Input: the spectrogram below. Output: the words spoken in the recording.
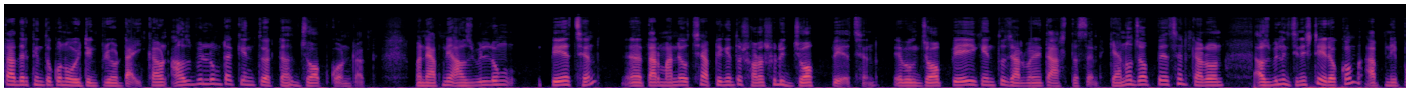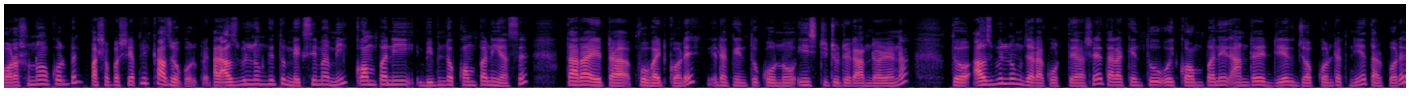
তাদের কিন্তু কোনো ওয়েটিং পিরিয়ড নাই। কারণ আউসবিল্ডিংটা কিন্তু একটা জব কন্ট্রাক্ট মানে আপনি আউসবিল্ডিং পেয়েছেন আহ, তার মানে হচ্ছে আপনি কিন্তু সরাসরি জব পেয়েছেন এবং জব পেয়েই কিন্তু জার্মানিতে আসতেছেন। কেন জব পেয়েছেন? কারণ আউসবিল্ডিং জিনিসটা এরকম, আপনি পড়াশোনাও করবেন, পাশাপাশি আপনি কাজও করবেন। আর আউসবিল্ডিং কিন্তু ম্যাক্সিমামই কোম্পানি বিভিন্ন কোম্পানি আছে, তারা এটা প্রোভাইড করে। এটা কিন্তু কোনো ইনস্টিটিউটের আন্ডারে না। তো আউসবিল্ডিং যারা করতে আসে, তারা কিন্তু ওই কোম্পানির আন্ডারে ডিরেক্ট জব কন্ট্রাক্ট নিয়ে তারপরে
